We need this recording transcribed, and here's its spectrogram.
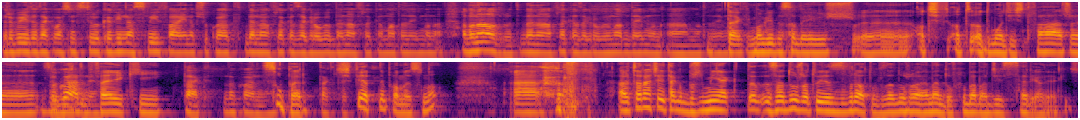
zrobili to tak właśnie w stylu Kevina Smitha i na przykład Ben Afflecka zagrałby Ben Afflecka, Matta Damona, albo na odwrót, Ben Afflecka zagrałby Matt Damon, a Damon... Tak, mogliby sobie już e, od, od, odmłodzić twarze, zrobić Dokładnie. deepfake'i. Tak, dokładnie. Super. Tak, tak. Świetny pomysł, no. E, Ale to raczej tak brzmi, jak za dużo tu jest zwrotów, za dużo elementów, chyba bardziej serial jakiś.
